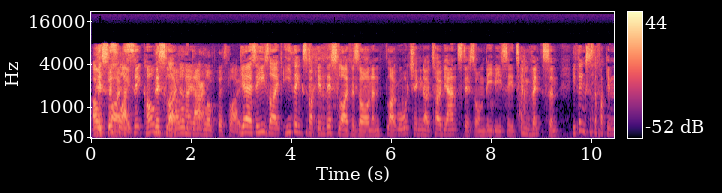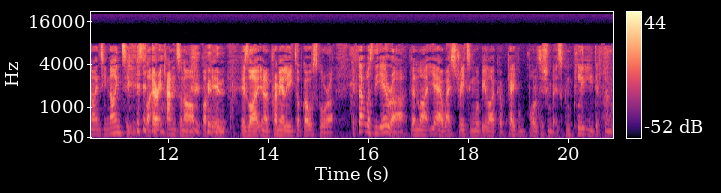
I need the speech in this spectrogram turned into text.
Oh, this, This life. Life. the sitcom. This Oh, Life. my mum and dad I- loved this life. Yeah, so he's like he thinks fucking this life is on, and like we're watching, you know, Toby Anstis on BBC, Tim Vincent. He thinks it's the fucking 1990s. Like Eric Cantona fucking is like you know Premier League top goal scorer. If that was the era, then like yeah, Wes Streeting would be like a capable politician, but it's a completely different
